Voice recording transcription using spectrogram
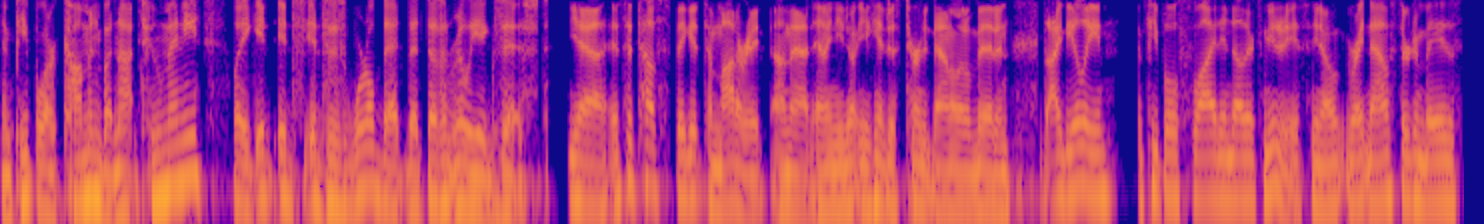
and people are coming but not too many like it, it's it's this world that that doesn't really exist yeah it's a tough spigot to moderate on that I mean you don't you can't just turn it down a little bit and ideally people slide into other communities you know right now sturgeon bay is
